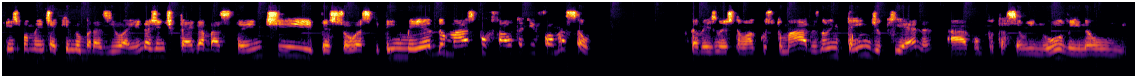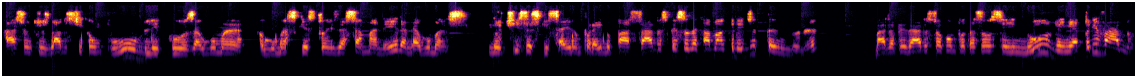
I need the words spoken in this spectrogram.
principalmente aqui no Brasil ainda a gente pega bastante pessoas que têm medo, mas por falta de informação talvez não estão acostumadas, não entendem o que é né, a computação em nuvem, não acham que os dados ficam públicos, alguma, algumas questões dessa maneira, né, algumas notícias que saíram por aí no passado, as pessoas acabam acreditando, né? Mas apesar da sua computação ser em nuvem, é privado.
